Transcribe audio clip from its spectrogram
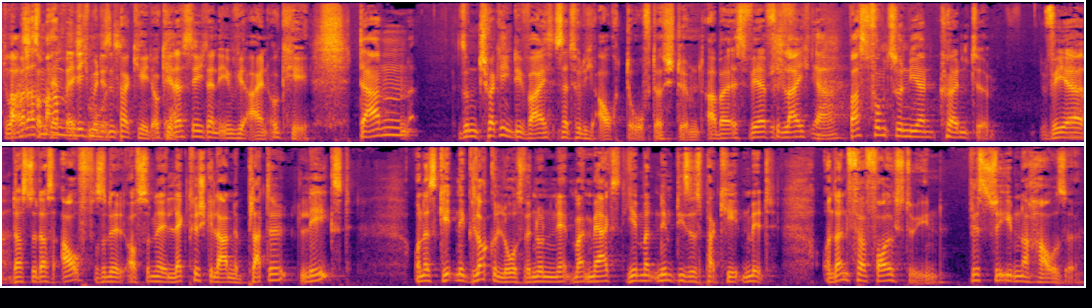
du Aber hast das machen wir nicht mit diesem Paket. Okay, Ja. das sehe ich dann irgendwie ein. Okay. Dann so ein Tracking-Device ist natürlich auch doof, das stimmt. Aber es wäre vielleicht, ja. was funktionieren könnte, wäre, dass du das auf so, eine, auf so eine elektrisch geladene Platte legst und es geht eine Glocke los, wenn du ne- merkst, jemand nimmt dieses Paket mit. Und dann verfolgst du ihn bis zu ihm nach Hause.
